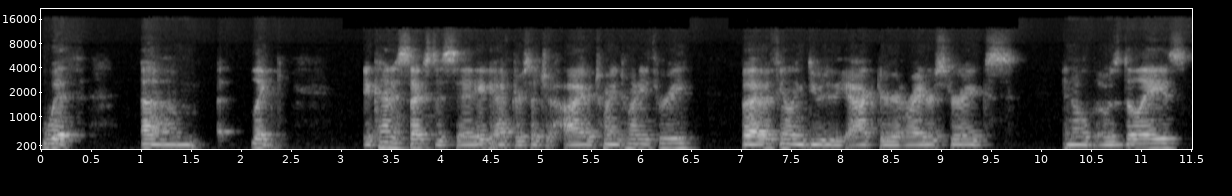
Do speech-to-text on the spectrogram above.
with um like it kind of sucks to say after such a high of 2023, but I have a feeling due to the actor and writer strikes and all those delays,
